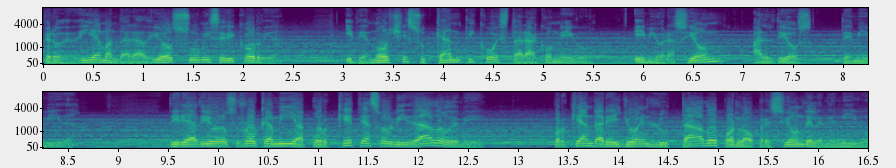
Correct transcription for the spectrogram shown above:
Pero de día mandará Dios su misericordia, y de noche su cántico estará conmigo, y mi oración al Dios de mi vida. Diré a Dios, roca mía, ¿por qué te has olvidado de mí? ¿Por qué andaré yo enlutado por la opresión del enemigo?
